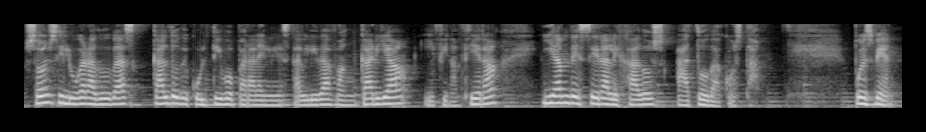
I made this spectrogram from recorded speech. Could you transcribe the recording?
son sin lugar a dudas caldo de cultivo para la inestabilidad bancaria y financiera y han de ser alejados a toda costa. Pues bien,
